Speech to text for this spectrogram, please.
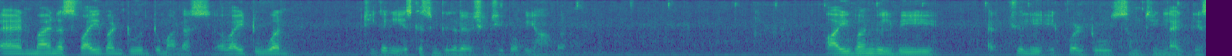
and minus Y one two into minus Y two one ठीक है जी, इस किस्म की रिलेशनशिप होगी यहाँ पर। I one will be actually equal to something like this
